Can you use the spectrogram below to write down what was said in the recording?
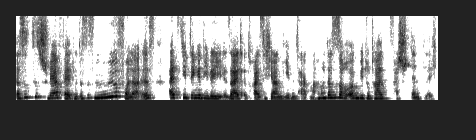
dass uns das schwerfällt und dass es mühevoller ist als die Dinge, die wir seit 30 Jahren jeden Tag machen. Und das ist auch irgendwie total verständlich.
